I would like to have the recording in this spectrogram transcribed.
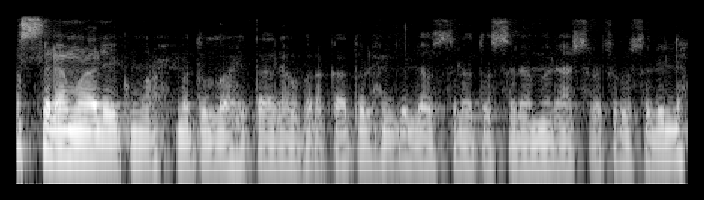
السلام عليكم ورحمة الله تعالى وبركاته الحمد لله والصلاة والسلام على أشرف رسول الله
